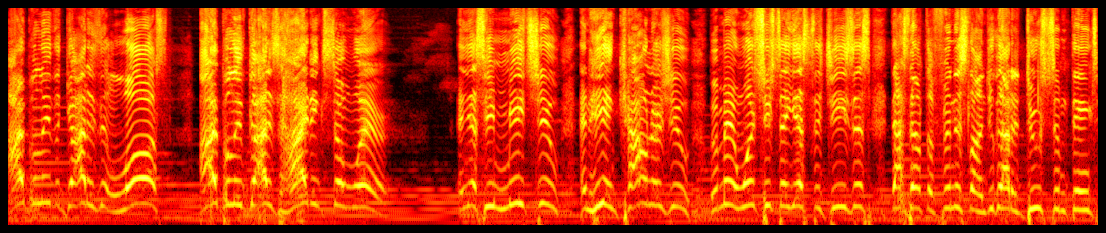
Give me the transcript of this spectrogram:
I believe that God isn't lost. I believe God is hiding somewhere. And yes, he meets you and he encounters you. But man, once you say yes to Jesus, that's not the finish line. You got to do some things.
